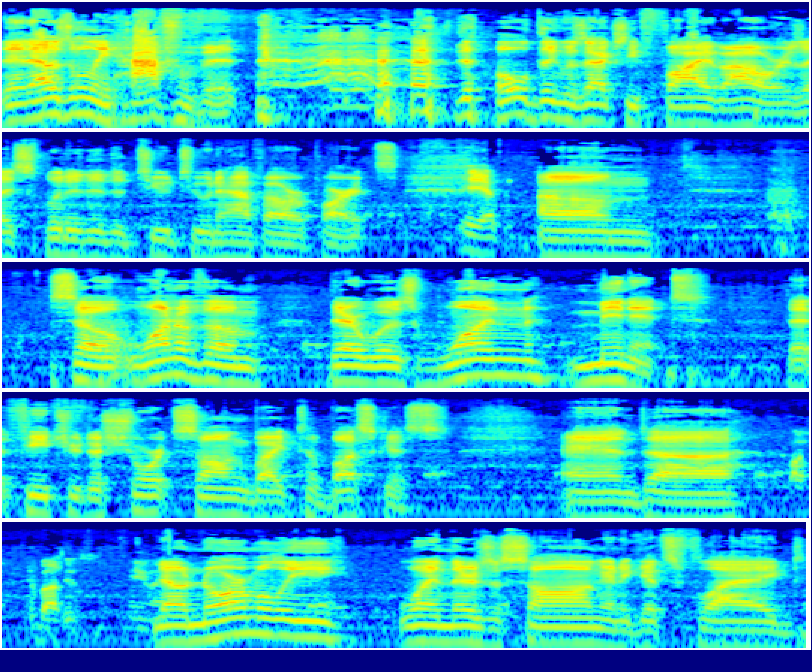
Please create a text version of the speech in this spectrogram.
and that was only half of it. the whole thing was actually five hours. I split it into two two and a half hour parts. Yep. Um, so one of them, there was one minute that featured a short song by Tobuscus, and uh, Fuck about this. Anyway. now normally when there's a song and it gets flagged,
